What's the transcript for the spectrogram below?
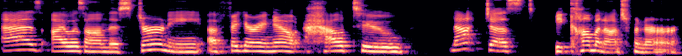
as I was on this journey of figuring out how to not just become an entrepreneur,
